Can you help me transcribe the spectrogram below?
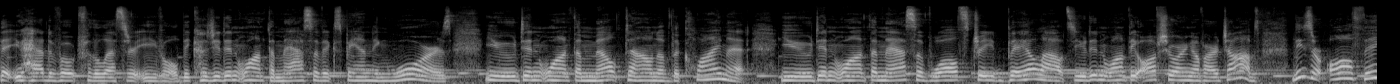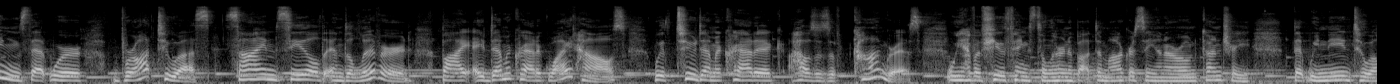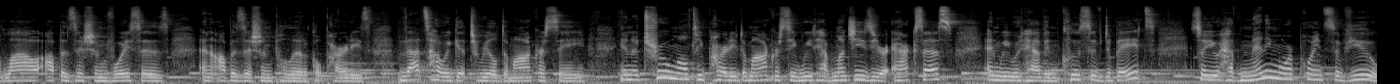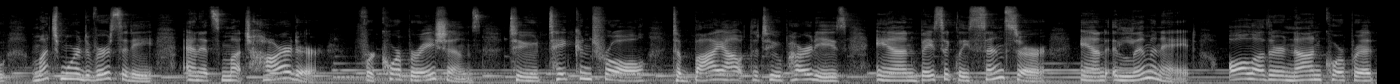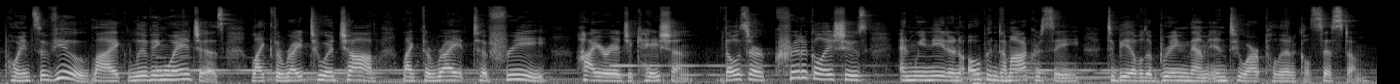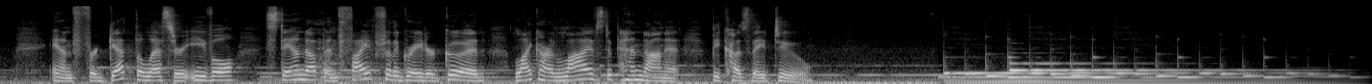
that you had to vote for the lesser evil because you didn't want the massive expanding wars, you didn't want the meltdown of the climate, you didn't want the massive Wall Street bailouts, you didn't want the offshoring of our jobs. These are all things that were brought to us, signed, sealed, and delivered by a Democratic White House with two Democratic houses of Congress. We have a few things to learn about democracy in our own country that we need to allow opposition voices and opposition opposition political parties. That's how we get to real democracy. In a true multi party democracy, we'd have much easier access and we would have inclusive debates. So you have many more points of view, much more diversity, and it's much harder for corporations to take control, to buy out the two parties, and basically censor and eliminate all other non corporate points of view, like living wages, like the right to a job, like the right to free higher education. Those are critical issues, and we need an open democracy to be able to bring them into our political system. And forget the lesser evil, stand up and fight for the greater good, like our lives depend on it, because they do.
